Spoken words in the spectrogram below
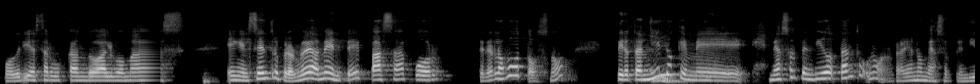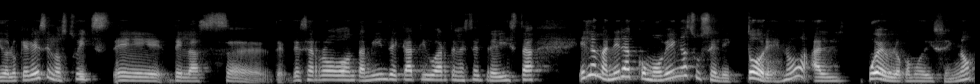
podría estar buscando algo más en el centro, pero nuevamente pasa por tener los votos, ¿no? Pero también lo que me, me, ha sorprendido, tanto, no, en realidad no me ha sorprendido, lo que ves en los tweets de, las, eh, de, de, Cerrón, también de Katy Duarte en esta entrevista, es la manera como ven a sus electores, ¿no? Al pueblo, como dicen, ¿no?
